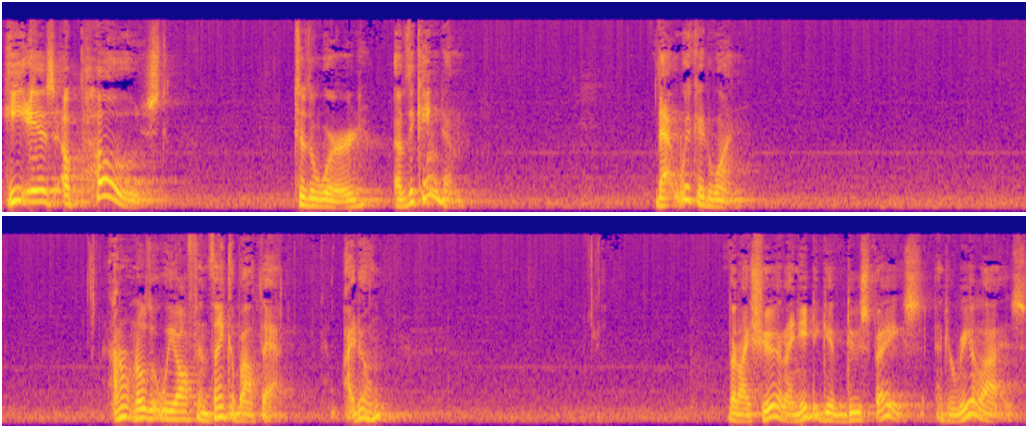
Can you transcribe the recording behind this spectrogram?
He is opposed to the word of the kingdom. That wicked one. I don't know that we often think about that. I don't. But I should. I need to give due space and to realize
